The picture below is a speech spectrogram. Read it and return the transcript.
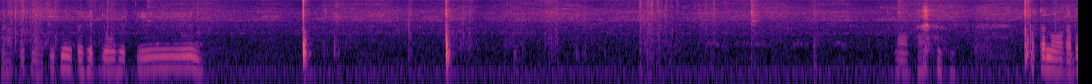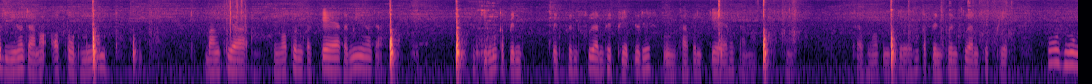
หาติดใหม่ติดมือไปเห็ดอยูเห็ดกินนอค่ะ เอาแตะนอกับบดีเนาะจ้ะเนาะเอาต้นมันน้ำบางเทือเห็นว่าเพิ่นก็แก่ก็มีเนาะจ้ะกินมันก็เป็นเป็นเฟื่อนเฟื่อนเผ็ดเผ็ดๆอยู่ดิอืมถ้าเพิ่นแก่เนาะจ้ะเนาะถ้าหัวเป็นแกมันก็เป็นเพื่อนเพื่อนเผ็ดเผ็ดๆโอ้ยุ่ง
